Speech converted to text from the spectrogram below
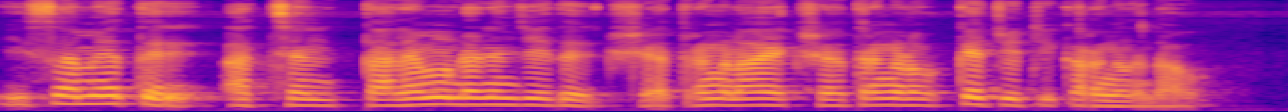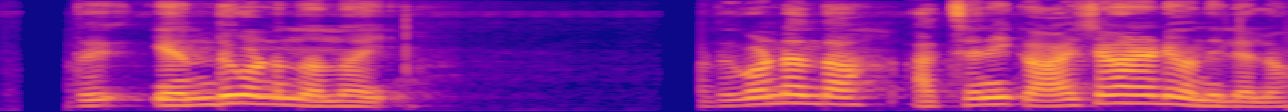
ഈ സമയത്ത് അച്ഛൻ തലമുണ്ടനം ചെയ്ത് ക്ഷേത്രങ്ങളായ ക്ഷേത്രങ്ങളൊക്കെ ചുറ്റി ചുറ്റിക്കറങ്ങുന്നുണ്ടാവും. അത് എന്തുകൊണ്ടും നന്നായി? അതുകൊണ്ടെന്താ? അച്ഛൻ ഈ കാഴ്ച കാണേണ്ടി വന്നില്ലല്ലോ.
